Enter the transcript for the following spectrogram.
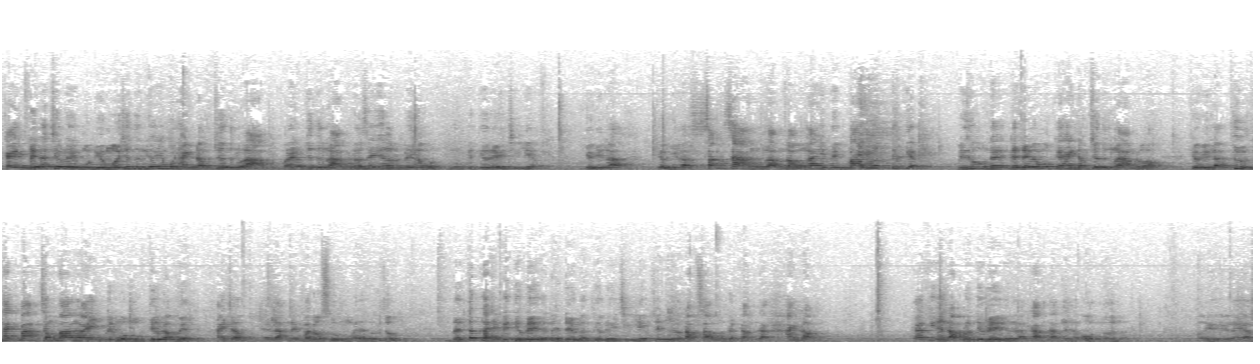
Cái đấy là chưa đề một điều mới chưa từng nghĩ nhưng một hành động chưa từng làm. Và hành động chưa từng làm thì nó dễ hơn đây là một một cái tiêu đề trị liệu. Kiểu như là kiểu như là sẵn sàng làm giàu ngay với ba bước tiết kiệm. Ví dụ đấy, đấy là một cái hành động chưa từng làm đúng không? Kiểu như là thử thách bạn trong 3 ngày với một mục tiêu đặc biệt. Hai chồng dạng này bắt đầu xuống mới là nội dung. Đấy tất cả những cái tiêu đề ở đấy đều là tiêu đề trị liệu. Cho nên người ta đọc xong người ta cảm giác hài lòng. Các khi nó đọc được tiêu đề người ta cảm giác người ta ổn hơn có hiểu điều này không?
